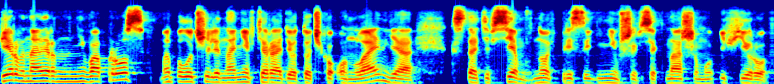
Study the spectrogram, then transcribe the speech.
Первый, наверное, не вопрос. Мы получили на нефтерадио.онлайн. Я, кстати, всем вновь присоединившимся к нашему эфиру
